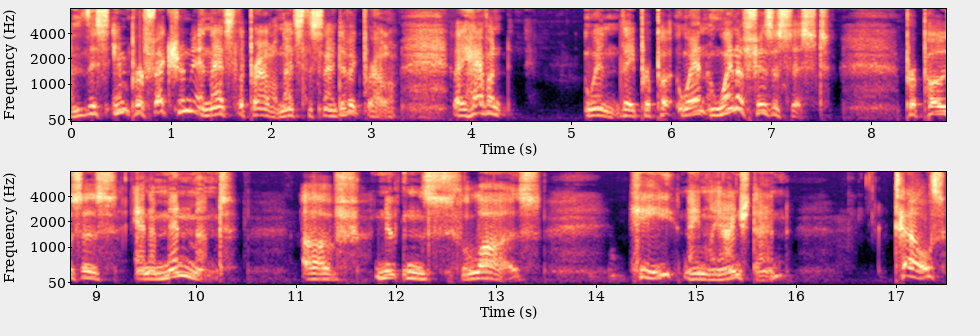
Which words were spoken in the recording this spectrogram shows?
This imperfection, and that's the problem. That's the scientific problem. They haven't, when they propose, when, when a physicist proposes an amendment of Newton's laws, he, namely Einstein, tells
